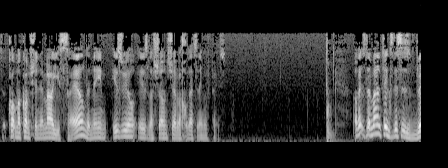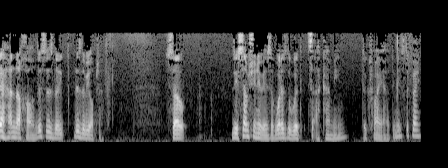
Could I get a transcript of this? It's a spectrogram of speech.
So kol makom shenemar Yisrael, the name Israel is Lashon Shevachu. That's the name of praise. Okay, so the man thinks this is vehanachon. This is the this is the real pshat. So the assumption here is that what does the word tzaka mean? To cry out. It means to pray.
